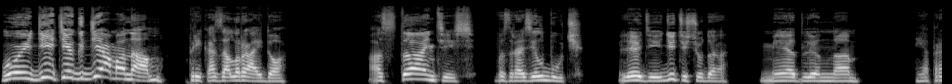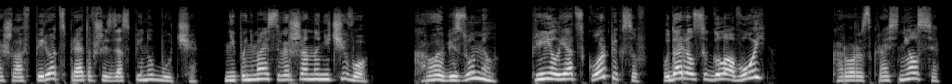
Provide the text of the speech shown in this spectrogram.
«Уйдите к демонам!» — приказал Райдо. «Останьтесь!» — возразил Буч. «Леди, идите сюда! Медленно!» Я прошла вперед, спрятавшись за спину Буча, не понимая совершенно ничего. Каро обезумел? Принял яд скорпиксов? Ударился головой? Каро раскраснелся,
